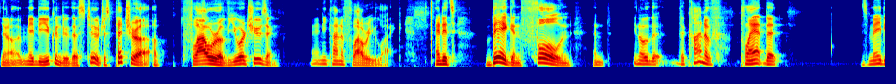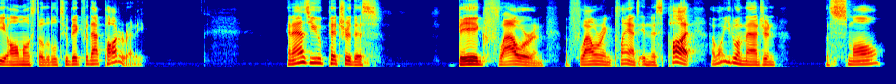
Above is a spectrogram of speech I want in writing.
you know, maybe you can do this too. Just picture a, a flower of your choosing, any kind of flower you like. And it's big and full and and you know the the kind of plant that is maybe almost a little too big for that pot already. And as you picture this big flower and a flowering plant in this pot, I want you to imagine a small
